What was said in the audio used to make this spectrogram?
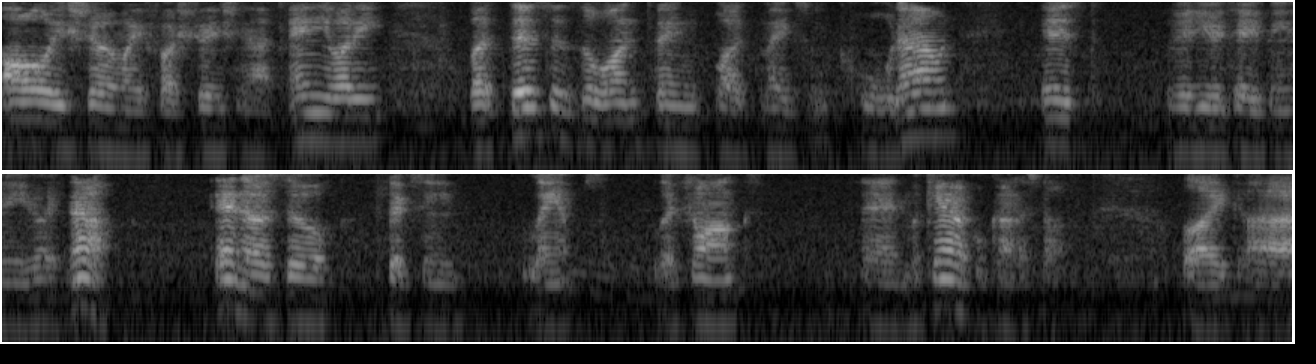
always show my frustration at anybody, but this is the one thing what makes me cool down is videotaping me right now. And also fixing lamps, electronics, and mechanical kind of stuff. Like uh,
